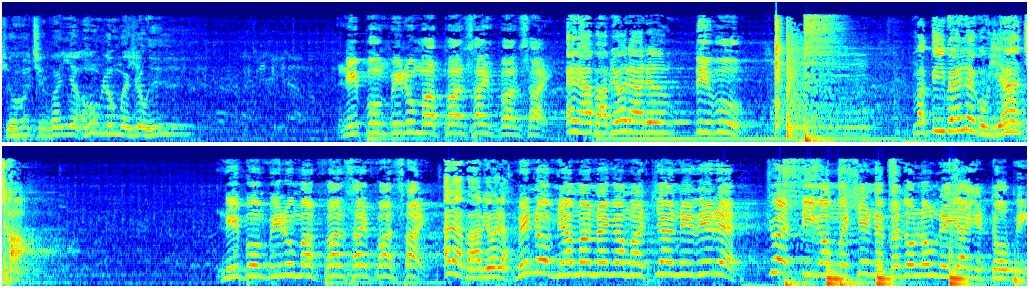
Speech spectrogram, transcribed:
ယောဂျပန်ကြီးအုံးလုံးမရုပ်ဟေးနေပွန်ပေတို့မှပန်းဆိုင်ပန်းဆိုင်အဲ့ဒါဘာပြောတာတုံးတိဘူးမတီးပဲနဲ့ကိုရမ်းချ နေပွန်ပေတို့မှပန်းဆိုင်ပန်းဆိုင်အဲ့ဒါဘာပြောတာမင်းတို့မြန်မာနိုင်ငံမှာကြံနေသေးတဲ့ကြွက်တီကောင်မရှင်းတဲ့ပစုံလုံးတွေရရင်တော်ပြီ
